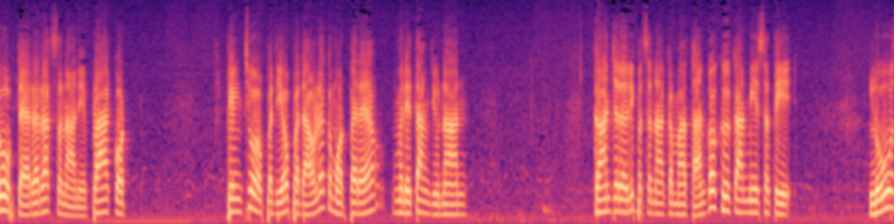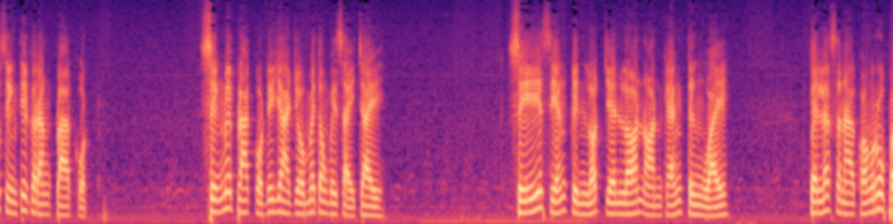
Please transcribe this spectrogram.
รูปแต่ละลักษณะเนี่ยปรากฏ เพียงชั่วประเดียวประดาวแล้วก็หมดไปแล้ว ไม่ได้ตั้งอยู่นาน การเจริญนิพพานกรรมฐานก็คือการมีสติ รู้สิ่งที่กำลังปรากฏ สิ่งไม่ปรากฏในญาติโยมไม่ต้องไปใส่ใจ สีเสียงกลิ่นรสเย็นร้อนอ่อนแข็งตึงไหว เป็นลักษณะของรูป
